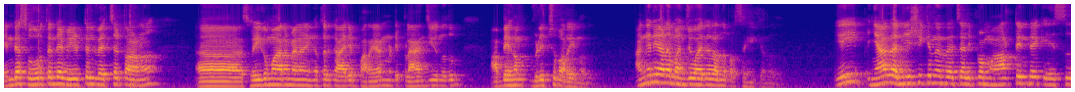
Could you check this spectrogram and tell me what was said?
എന്റെ സുഹൃത്തിന്റെ വീട്ടിൽ വെച്ചിട്ടാണ് ശ്രീകുമാരൻ ശ്രീകുമാര മേനോൻ ഇങ്ങനത്തെ ഒരു കാര്യം പറയാൻ വേണ്ടി പ്ലാൻ ചെയ്യുന്നതും അദ്ദേഹം വിളിച്ചു പറയുന്നതും. അങ്ങനെയാണ് മഞ്ജു വാര്യർ അന്ന് പ്രസംഗിക്കുന്നത്. ഈ ഞാനത് അന്വേഷിക്കുന്നത് എന്താ വെച്ചാൽ ഇപ്പം മാർട്ടിന്റെ കേസ്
